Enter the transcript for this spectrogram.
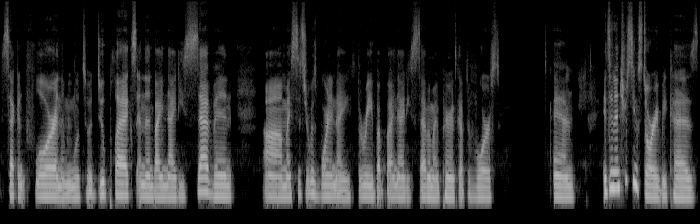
second floor and then we moved to a duplex. And then by 97, um, my sister was born in 93, but by 97, my parents got divorced. And it's an interesting story because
